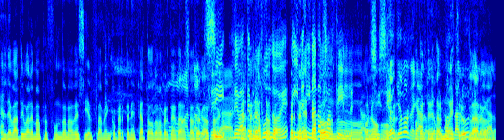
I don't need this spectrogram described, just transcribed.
el, debate igual es más profundo, ¿no? De si el flamenco pertenece a todos o pertenece a nosotros. Claro, sí, debate profundo, ¿eh? Y, nada fácil. O no, yo, lo regalo, yo como nuestro, claro. lo regalo.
